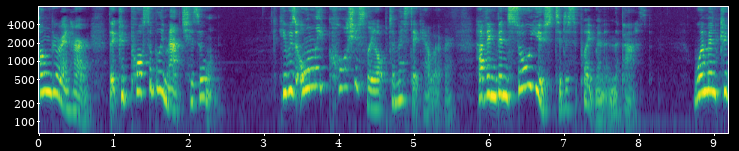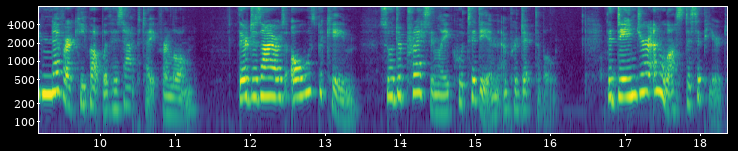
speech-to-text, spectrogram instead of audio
hunger in her that could possibly match his own. He was only cautiously optimistic, however, having been so used to disappointment in the past. Women could never keep up with his appetite for long. Their desires always became so depressingly quotidian and predictable. The danger and lust disappeared,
